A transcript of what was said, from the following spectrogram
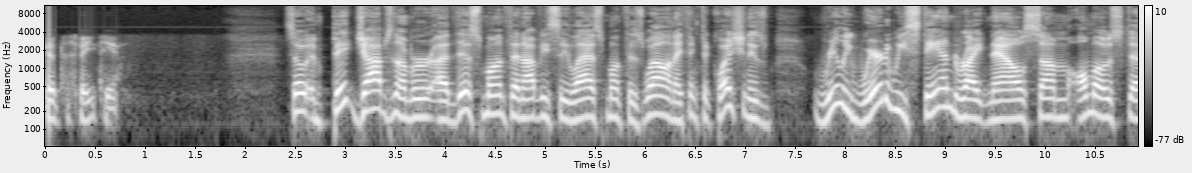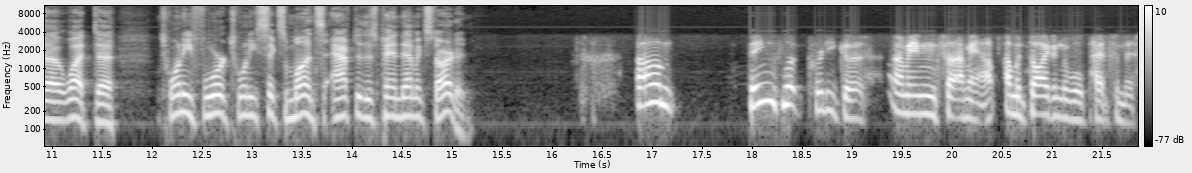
Good to speak to you. So, big jobs number uh, this month and obviously last month as well. And I think the question is really where do we stand right now, some almost, uh, what, uh, 24, 26 months after this pandemic started? Um, things look pretty good. I mean, so, I mean, I'm a dyed in the wool pessimist.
